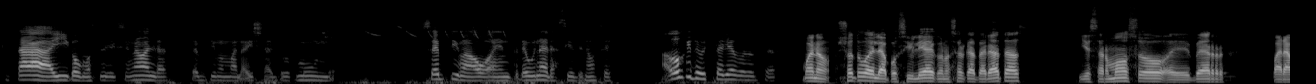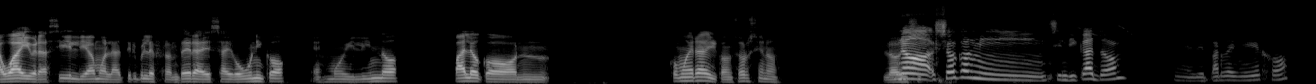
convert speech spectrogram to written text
Que está ahí como seleccionado en la séptima maravilla del mundo. Séptima o entre una de las siete, no sé. ¿A vos qué te gustaría conocer? Bueno, yo tuve la posibilidad de conocer cataratas y es hermoso eh, ver Paraguay y Brasil, digamos, la triple frontera es algo único, es muy lindo. Palo con... ¿Cómo era el consorcio, no? Lo No, yo con mi sindicato, eh, de parte de mi viejo,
